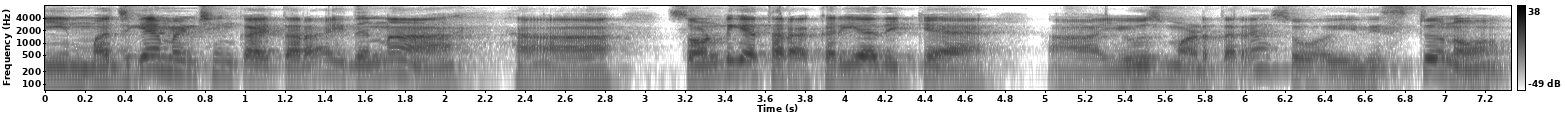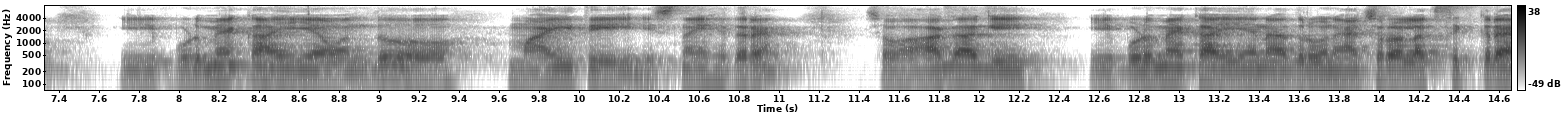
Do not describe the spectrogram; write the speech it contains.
ಈ ಮಜ್ಜಿಗೆ ಮೆಣಸಿನ್ಕಾಯಿ ಥರ ಇದನ್ನು ಸೊಂಡಿಗೆ ಥರ ಕರಿಯೋದಕ್ಕೆ ಯೂಸ್ ಮಾಡ್ತಾರೆ. ಸೊ ಇದಿಷ್ಟೂ ಈ ಬುಡ್ಮೆಕಾಯಿಯ ಒಂದು ಮಾಹಿತಿ ಸ್ನೇಹಿತರೆ. ಸೊ ಹಾಗಾಗಿ ಈ ಬುಡ್ಮೆಕಾಯಿ ಏನಾದರೂ ನ್ಯಾಚುರಲಾಗಿ ಸಿಕ್ಕರೆ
